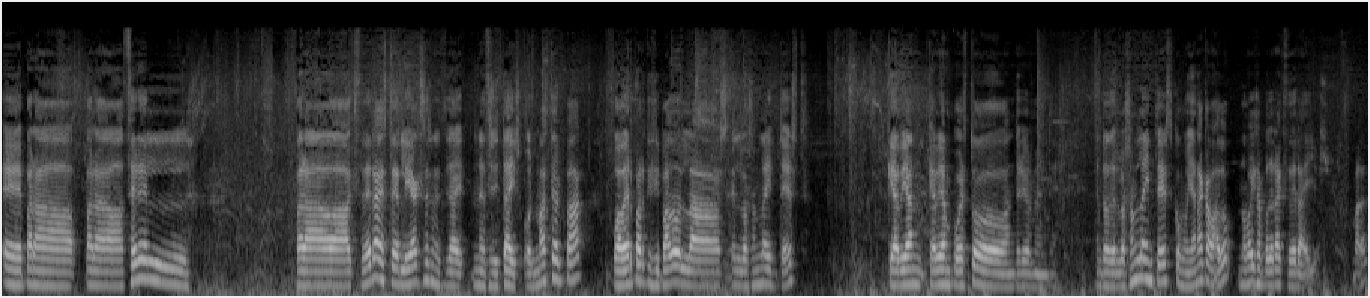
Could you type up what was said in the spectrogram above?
Eh, para, para hacer el... Para acceder a este Early Access necesitáis, necesitáis o el Master Pack o haber participado en, los online test que habían, que habían puesto anteriormente. Entonces los online test, como ya han acabado, no vais a poder acceder a ellos. ¿Vale?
